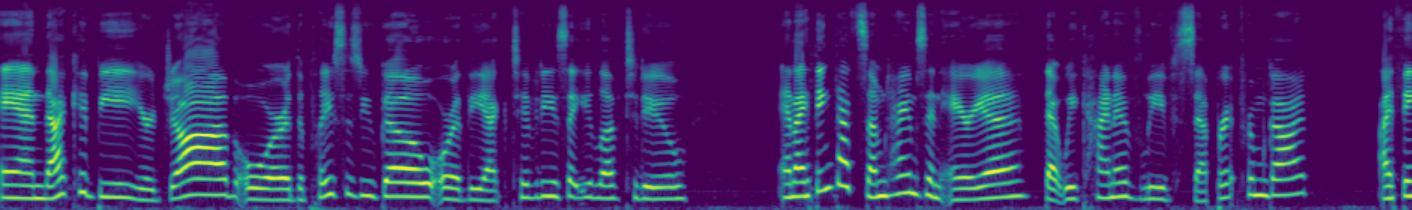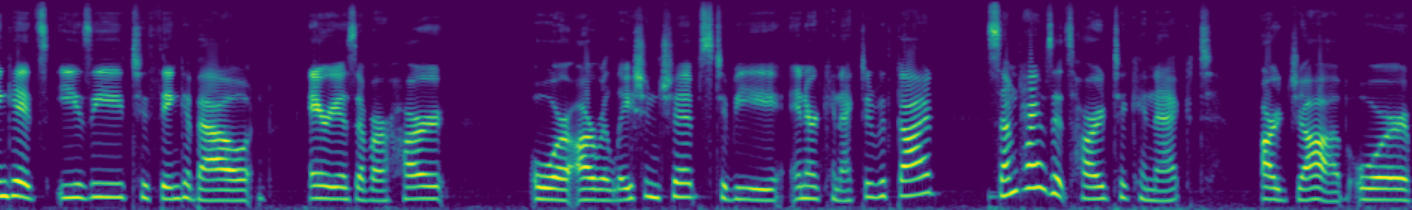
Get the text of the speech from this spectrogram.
And that could be your job or the places you go or the activities that you love to do. And I think that's sometimes an area that we kind of leave separate from God. I think it's easy to think about areas of our heart or our relationships to be interconnected with God. Sometimes it's hard to connect our job or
